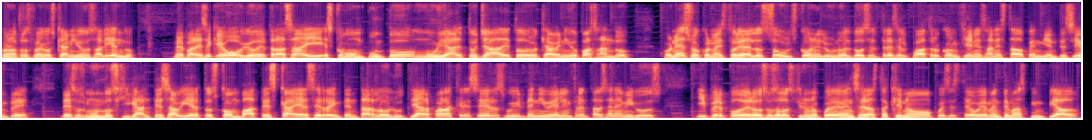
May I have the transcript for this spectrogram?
con otros juegos que han ido saliendo me parece que obvio, detrás ahí es como un punto muy alto ya de todo lo que ha venido pasando con eso, con la historia de los Souls, con el 1, el 2, el 3, el 4, con quienes han estado pendientes siempre de esos mundos gigantes, abiertos, combates, caerse, reintentarlo, lutear para crecer, subir de nivel, enfrentarse a enemigos hiperpoderosos a los que uno no puede vencer hasta que no pues esté obviamente más pimpeado.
